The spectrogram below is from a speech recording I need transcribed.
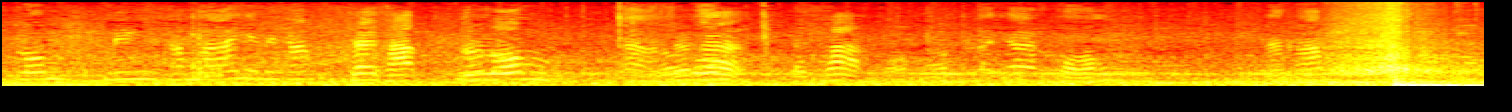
ถล้มลิงทำร้ายใช่ไหมครับ ใช่ครับรถล้มอ่ารถแล้วล้ก็มกระชากของครับกระชากของนะครับ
